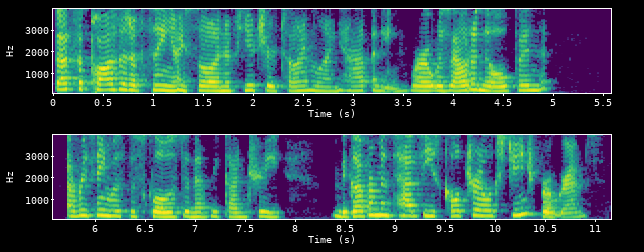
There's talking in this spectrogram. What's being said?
that's a positive thing I saw in a future timeline happening where it was out in the open. Everything was disclosed in every country. The governments have these cultural exchange programs.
